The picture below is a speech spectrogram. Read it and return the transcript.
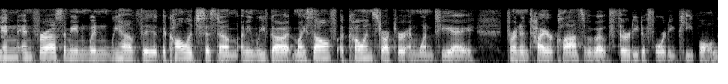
And, and for us, I mean, when we have the, the college system, I mean, we've got myself, a co-instructor, and one TA for an entire class of about 30 to 40 people.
